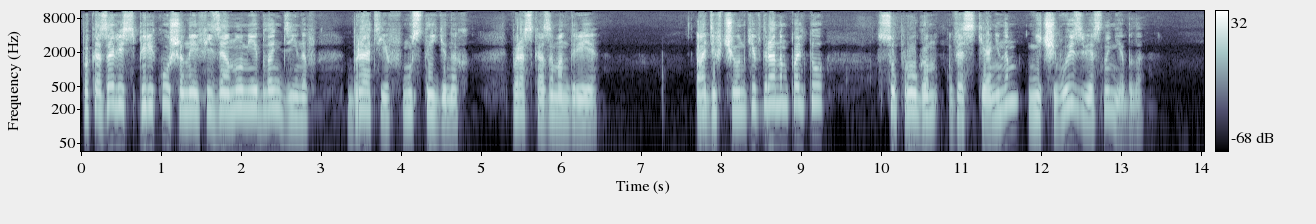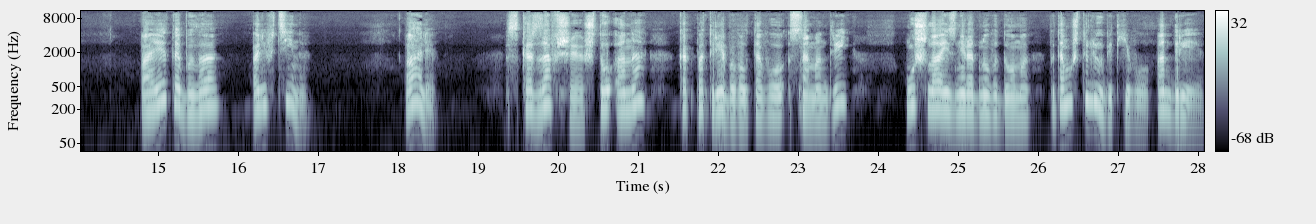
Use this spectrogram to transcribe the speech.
Показались перекошенные физиономии блондинов, братьев Мустыгинах, по рассказам Андрея. А девчонки в драном пальто — супругом Вескянином ничего известно не было. А это была Алевтина. Аля, сказавшая, что она, как потребовал того сам Андрей, ушла из неродного дома, потому что любит его, Андрея,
